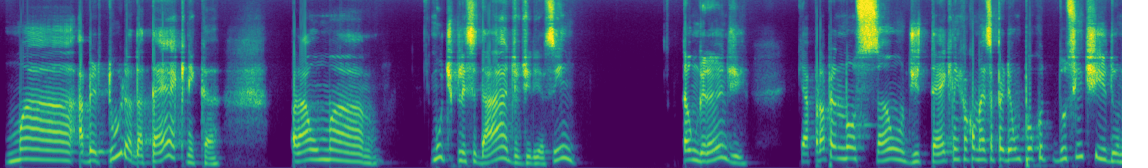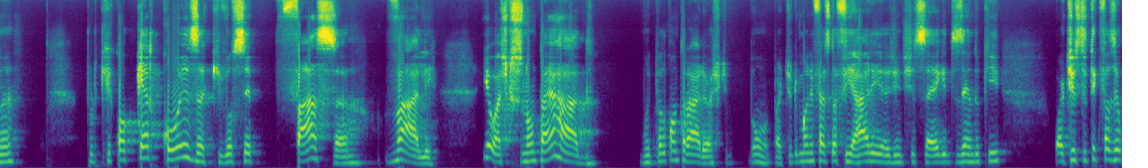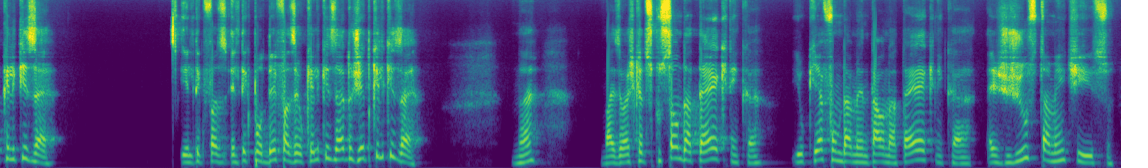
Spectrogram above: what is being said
uma abertura da técnica para uma multiplicidade, eu diria assim, tão grande que a própria noção de técnica começa a perder um pouco do sentido, né? Porque qualquer coisa que você faça vale. E eu acho que isso não está errado. Muito pelo contrário, eu acho que, bom, a partir do manifesto da Fiare, a gente segue dizendo que o artista tem que fazer o que ele quiser ele tem que fazer, ele tem que poder fazer o que ele quiser do jeito que ele quiser, né? Mas eu acho que a discussão da técnica E o que é fundamental na técnica é justamente isso.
